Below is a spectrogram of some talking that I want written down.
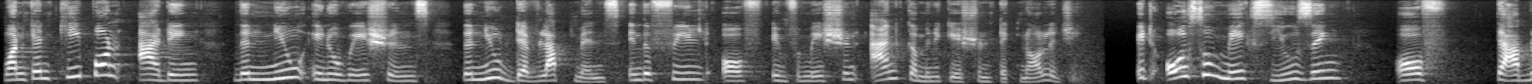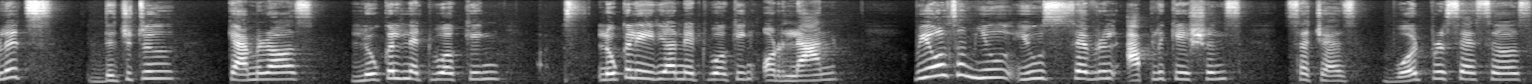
One can keep on adding the new innovations, the new developments in the field of information and communication technology. It also makes using of tablets, digital cameras, local networking, local area networking or LAN. We also use several applications such as word processors,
